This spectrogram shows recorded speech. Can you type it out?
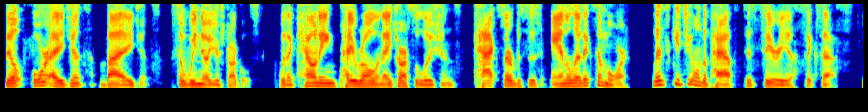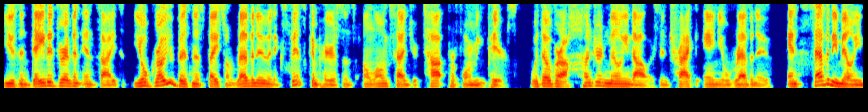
Built for agents by agents, so we know your struggles with accounting, payroll, and HR solutions, tax services, analytics, and more, let's get you on the path to serious success. Using data driven insights, you'll grow your business based on revenue and expense comparisons alongside your top performing peers. With over $100 million in tracked annual revenue and $70 million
